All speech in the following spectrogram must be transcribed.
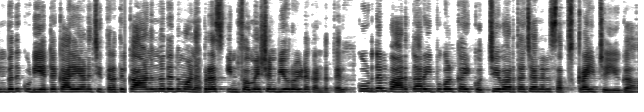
എൺപത് കുടിയേറ്റക്കാരെയാണ് ചിത്രത്തിൽ കാണുന്നതെന്നുമാണ് പ്രസ് ഇൻഫർമേഷൻ ബ്യൂറോയുടെ കണ്ടെത്തൽ. കൂടുതൽ വാർത്താ അറിയിപ്പുകൾക്കായി കൊച്ചി വാർത്താ ചാനൽ സബ്സ്ക്രൈബ് ചെയ്യുക.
